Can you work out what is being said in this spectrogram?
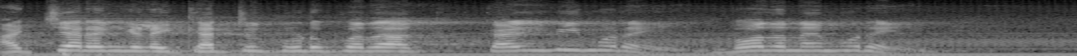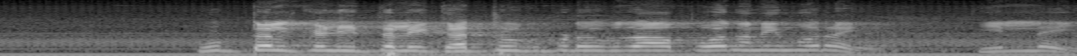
அச்சரங்களை கற்றுக் கொடுப்பதா கல்வி முறை போதனை முறை? கூட்டல் கழித்தலை கற்றுக் கொடுப்பதா போதனை முறை? இல்லை.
